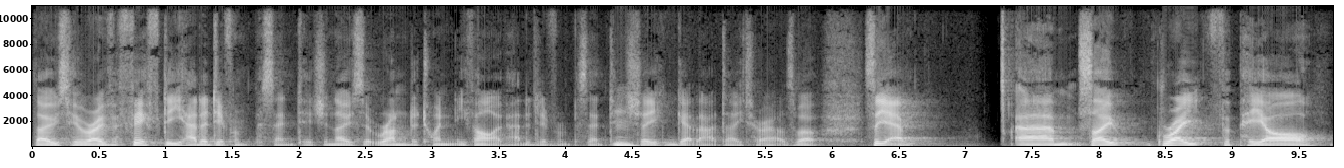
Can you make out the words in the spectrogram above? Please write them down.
those who are over 50 had a different percentage, and those that were under 25 had a different percentage. So you can get that data out as well. So, yeah, um, so great for PR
